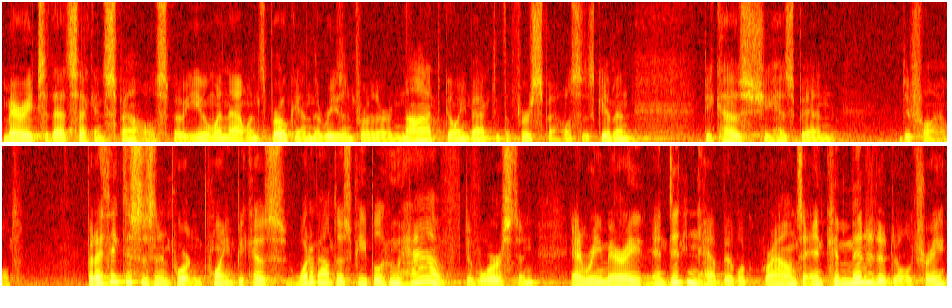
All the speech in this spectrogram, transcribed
married to that second spouse. But even when that one's broken, the reason for their not going back to the first spouse is given because she has been defiled. But I think this is an important point because what about those people who have divorced and, and remarried and didn't have biblical grounds and committed adultery?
